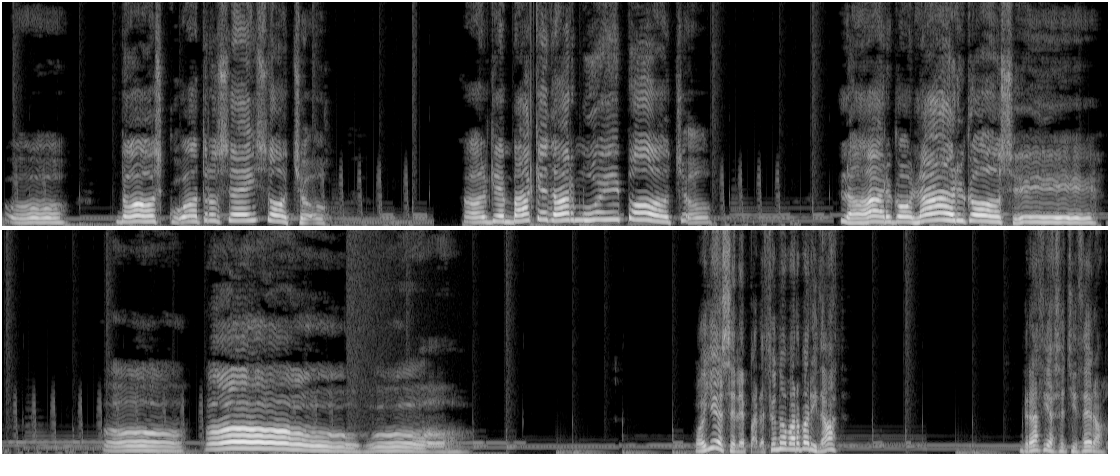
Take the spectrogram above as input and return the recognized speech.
Oh, dos, cuatro, seis, ocho. Alguien va a quedar muy pocho. Largo, largo, sí. Oh, Oye, se le parece una barbaridad. Gracias, hechicera.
